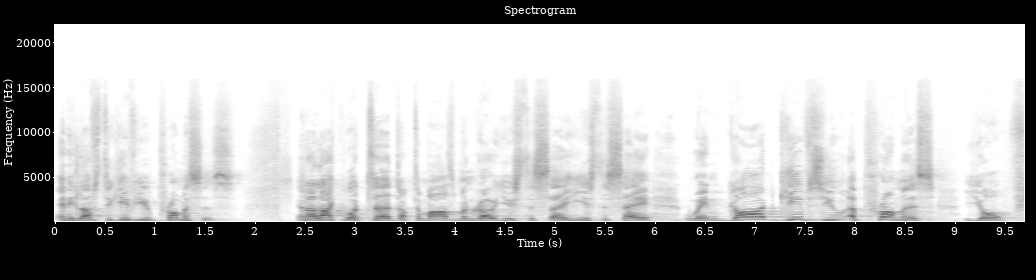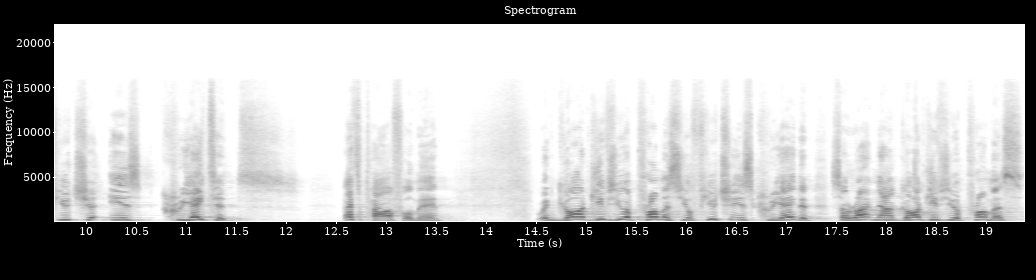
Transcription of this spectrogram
And He loves to give you promises. And I like what uh, Dr. Myles Munroe used to say. He used to say, When God gives you a promise, your future is created. That's powerful, man. When God gives you a promise, your future is created. So, right now, God gives you a promise.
